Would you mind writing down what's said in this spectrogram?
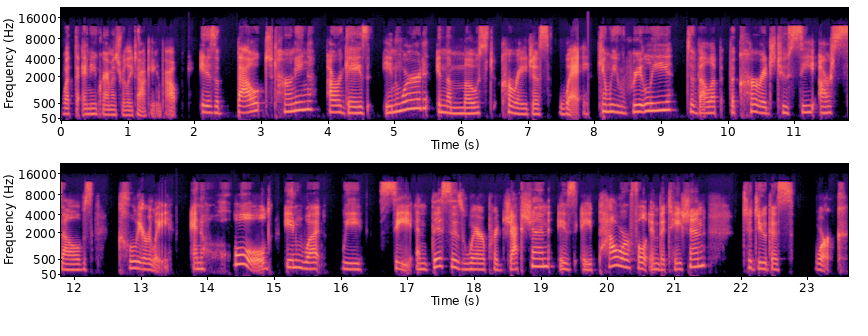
what the Enneagram is really talking about. It is about turning our gaze inward in the most courageous way. Can we really develop the courage to see ourselves clearly and hold in what we see? And this is where projection is a powerful invitation to do this work.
